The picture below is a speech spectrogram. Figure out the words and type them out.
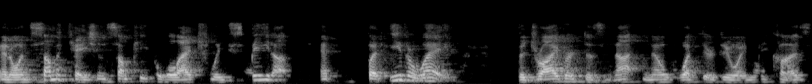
And on some occasions, some people will actually speed up. And, but either way, the driver does not know what they're doing because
